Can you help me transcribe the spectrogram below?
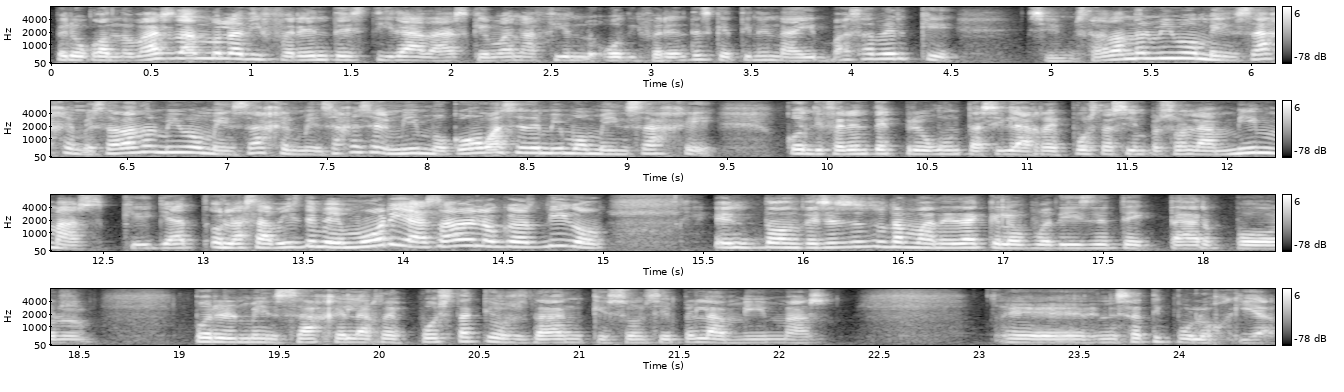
Pero cuando vas dando las diferentes tiradas que van haciendo o diferentes que tienen ahí, vas a ver que si me está dando el mismo mensaje, me está dando el mismo mensaje, el mensaje es el mismo. ¿Cómo va a ser el mismo mensaje con diferentes preguntas y las respuestas siempre son las mismas? Que ya os las sabéis de memoria, ¿sabes lo que os digo? Entonces, eso es una manera que lo podéis detectar por por el mensaje, la respuesta que os dan, que son siempre las mismas eh, en esa tipología.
